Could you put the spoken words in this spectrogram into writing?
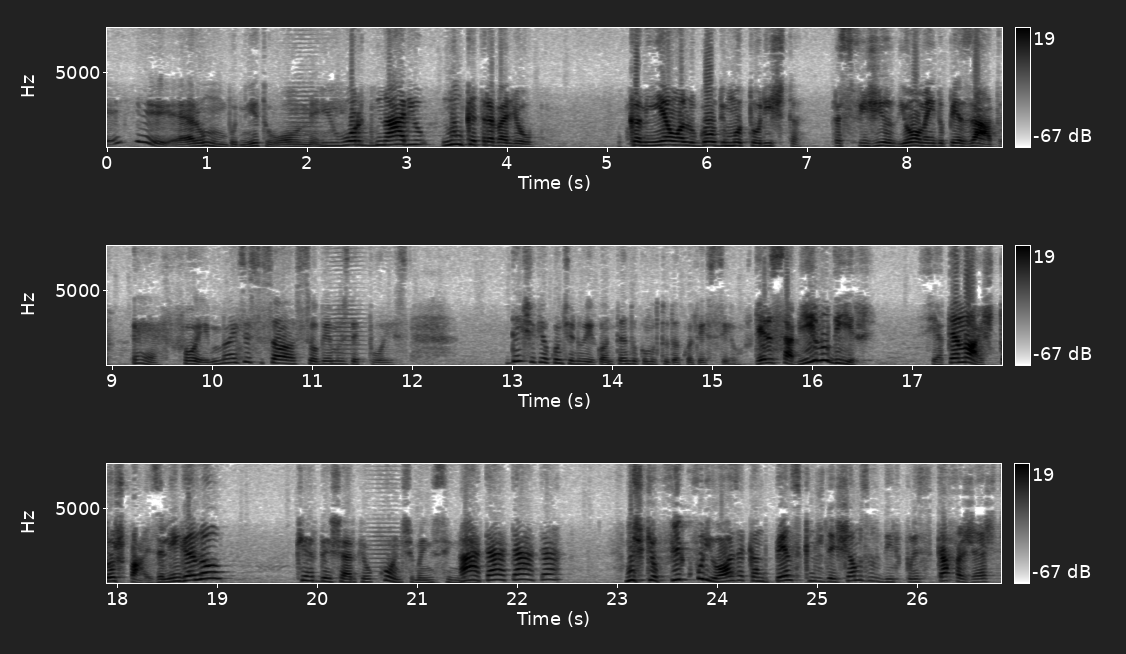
Ele era um bonito homem. E o ordinário nunca trabalhou. O caminhão alugou de motorista para se fingir de homem do pesado. É, foi, mas isso só soubemos depois. Deixe que eu continue contando como tudo aconteceu. Porque ele sabia iludir. Se até nós, teus pais, ele enganou. Quer deixar que eu conte, mãezinha? Ah, tá, tá, tá. Mas que eu fico furiosa quando penso que nos deixamos iludir por esse cafajeste.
